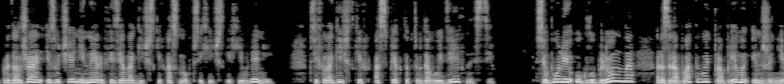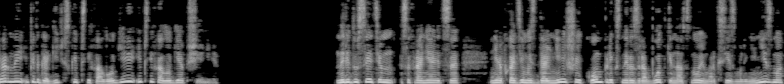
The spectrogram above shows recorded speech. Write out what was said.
продолжая изучение нейрофизиологических основ психических явлений, психологических аспектов трудовой деятельности, все более углубленно разрабатывают проблемы инженерной и педагогической психологии и психологии общения. Наряду с этим сохраняется необходимость дальнейшей комплексной разработки на основе марксизма-ленинизма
